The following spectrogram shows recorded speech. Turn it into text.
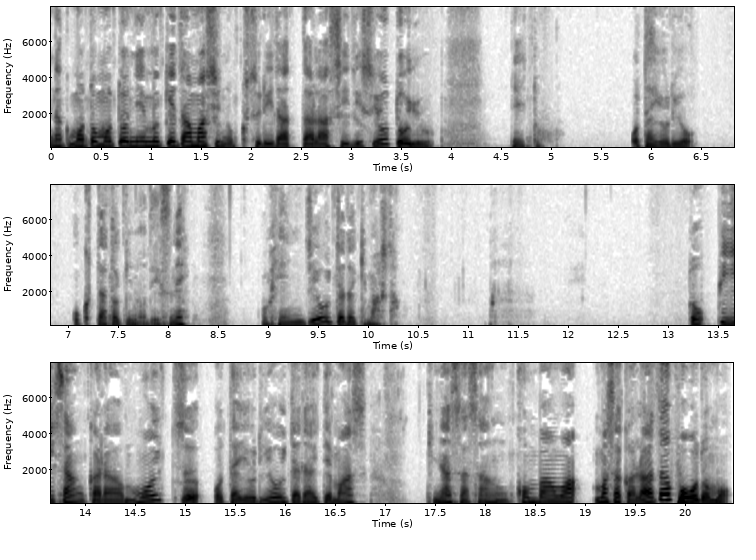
なんかもともと眠気覚ましの薬だったらしいですよという、えっ、と、お便りを送った時のですね、お返事をいただきました。と、P さんからもう一つお便りをいただいてます。きなささん、こんばんは。まさかラザフォードも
